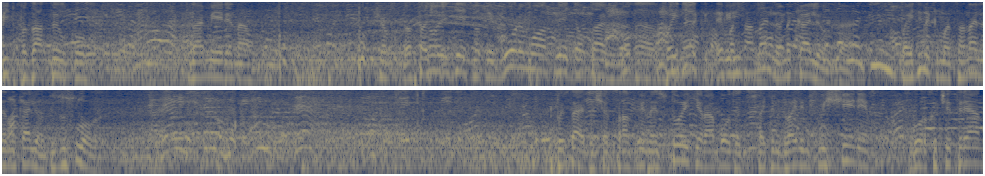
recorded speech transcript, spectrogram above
бить по затылку намеренно. Причем Ну достаточно... и здесь вот и Гор ему ответил также. Ну, да, поединок начинает эмоционально накален, да. Поединок эмоционально накален, безусловно. Пытается сейчас с разменной стойки работать, с таким двойным смещением. Гор Хачатрян.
